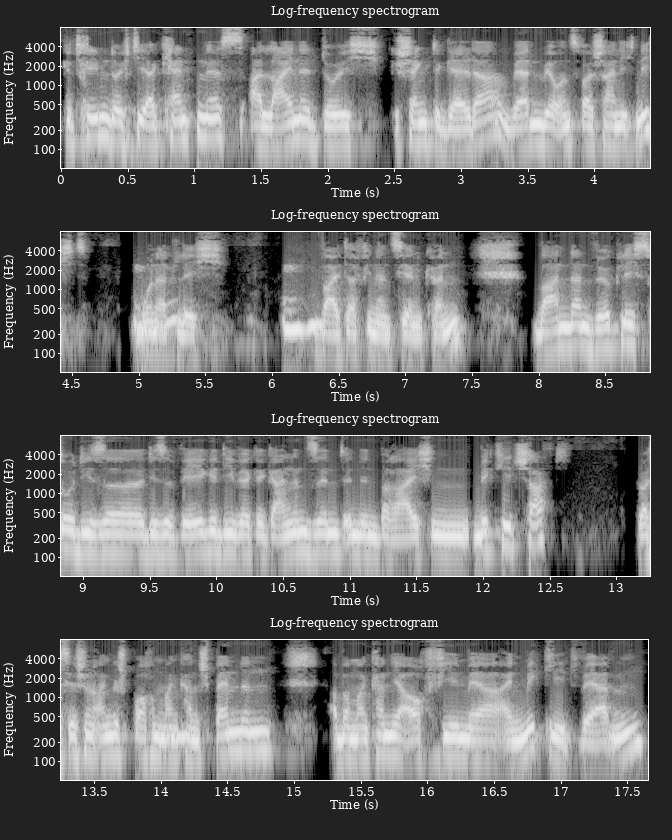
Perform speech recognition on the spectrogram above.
getrieben durch die Erkenntnis, alleine durch geschenkte Gelder werden wir uns wahrscheinlich nicht mhm. monatlich mhm. weiter finanzieren können, waren dann wirklich so diese, diese Wege, die wir gegangen sind in den Bereichen Mitgliedschaft. Du hast ja schon angesprochen, man kann spenden, aber man kann ja auch viel mehr ein Mitglied werden,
